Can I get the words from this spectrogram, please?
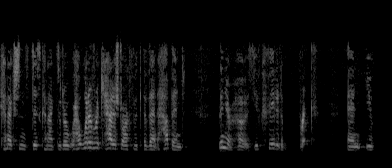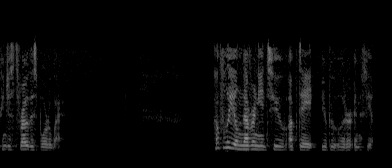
connections disconnected or whatever catastrophic event happened, then you're hosed. You've created a brick, and you can just throw this board away. Hopefully you'll never need to update your bootloader in the field.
